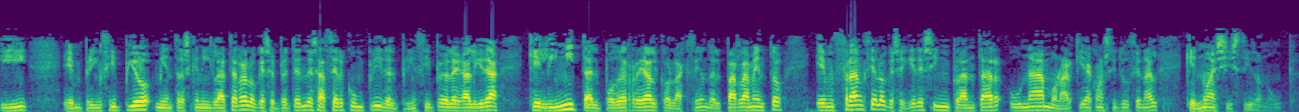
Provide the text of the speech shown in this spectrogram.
y en principio, mientras que en Inglaterra lo que se pretende es hacer cumplir el principio de legalidad que limita el poder real con la acción del Parlamento, en Francia lo que se quiere es implantar una monarquía constitucional que no ha existido nunca.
